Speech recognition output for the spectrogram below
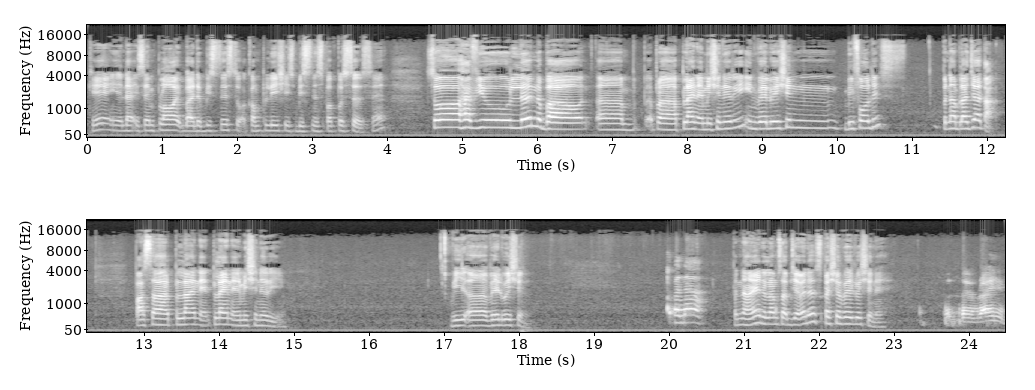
Okay, that is employed by the business to accomplish its business purposes. Yeah. So, have you learned about uh, plant and machinery in valuation before this? Pernah belajar tak? Pasal plant and plant and machinery. Vi- uh, valuation. Pernah. Pernah eh dalam subjek mana? Special valuation eh? Dr. Ibrahim.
